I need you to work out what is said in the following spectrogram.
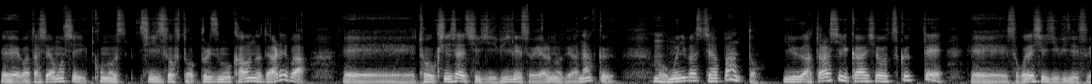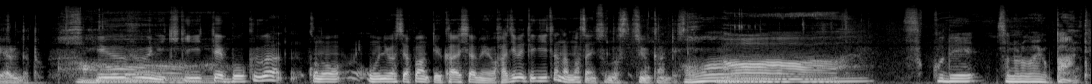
えー、私はもしこの CG ソフトプリズムを買うのであれば、えー、東北新社で CG ビジネスをやるのではなく、うん、オムニバスジャパンという新しい会社を作って、えー、そこで CG ビジネスをやるんだと。いうふうに聞いて僕はこのオムニバスジャパンという会社名を初めて聞いたのはまさにその瞬間でした。そこでその名前がバンって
